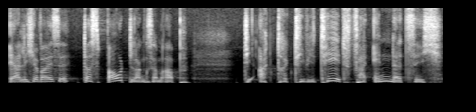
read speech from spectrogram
ehrlicherweise, das baut langsam ab. Die Attraktivität verändert sich.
